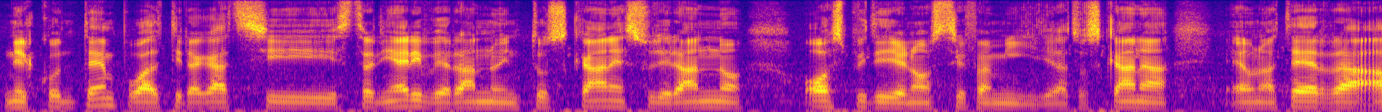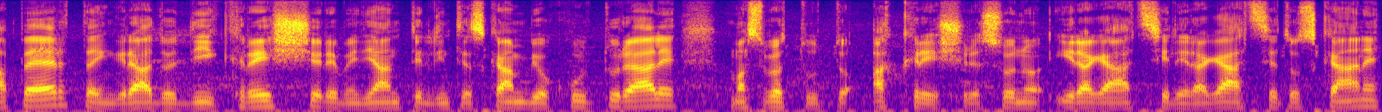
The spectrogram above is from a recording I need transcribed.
nel contempo altri ragazzi stranieri verranno in Toscana e studieranno ospiti delle nostre famiglie. La Toscana è una terra aperta in grado di crescere mediante l'interscambio culturale ma soprattutto a crescere. Sono i ragazzi e le ragazze toscane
